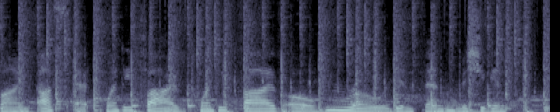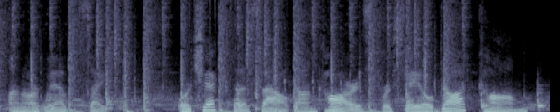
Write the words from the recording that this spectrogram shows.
Find us at 2525 Owen Road in Fenton, Michigan on our website or check us out on carsforsale.com.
